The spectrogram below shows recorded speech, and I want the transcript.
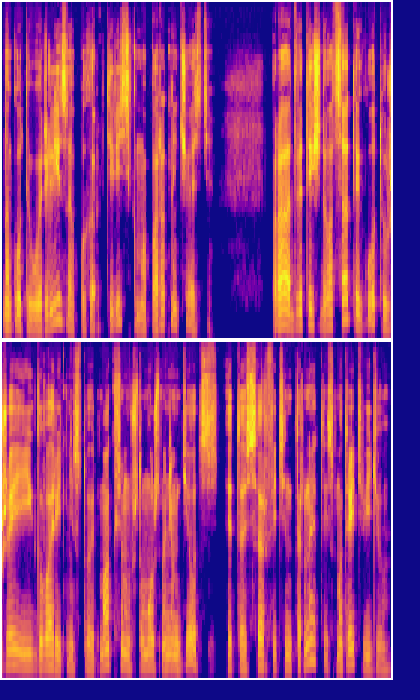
на год его релиза по характеристикам аппаратной части. Про 2020 год уже и говорить не стоит. Максимум, что можно на нем делать, это серфить интернет и смотреть видео.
